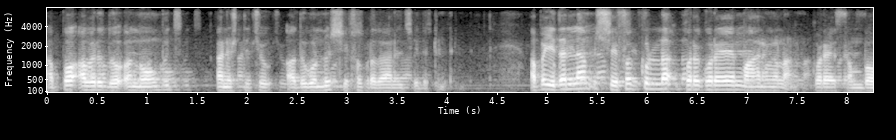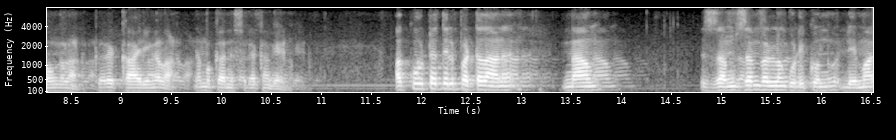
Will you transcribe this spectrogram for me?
അപ്പോൾ അവർ നോമ്പ് അനുഷ്ഠിച്ചു. അതുകൊണ്ട് ശിഫ പ്രദാനം ചെയ്തിട്ടുണ്ട്. അപ്പൊ ഇതെല്ലാം ശിഫക്കുള്ള കുറെ കുറെ മാനങ്ങളാണ്. കുറെ സംഭവങ്ങളാണ്. കുറെ കാര്യങ്ങളാണ് നമുക്ക് മനസ്സിലാക്കാൻ കഴിയണം അക്കൂട്ടത്തിൽ പെട്ടതാണ് നാം സംസം വെള്ളം കുടിക്കുന്നു ലിമാ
